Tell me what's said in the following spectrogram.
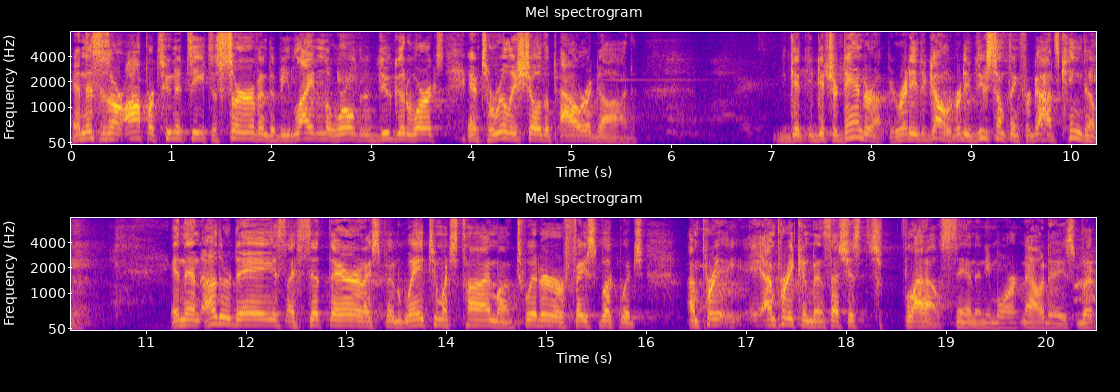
And this is our opportunity to serve and to be light in the world and to do good works and to really show the power of God. Get, get your dander up. You're ready to go, ready to do something for God's kingdom. And then other days I sit there and I spend way too much time on Twitter or Facebook, which I'm pretty, I'm pretty convinced that's just flat out sin anymore nowadays. But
